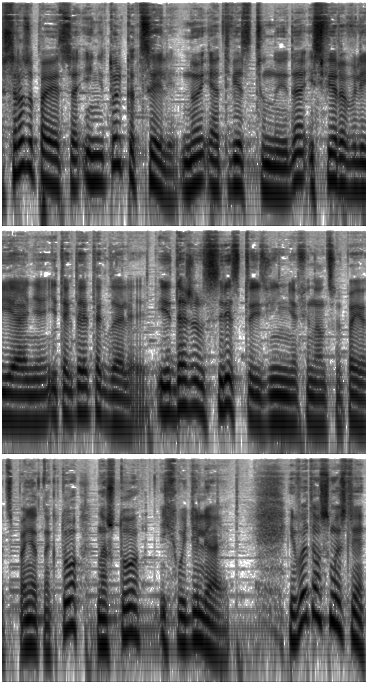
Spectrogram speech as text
сразу появятся и не только цели, но и ответственные, да, и сфера влияния, и так далее, и так далее. И даже средства, извини меня, финансовые появятся. Понятно, кто на что их выделяет. И в этом смысле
